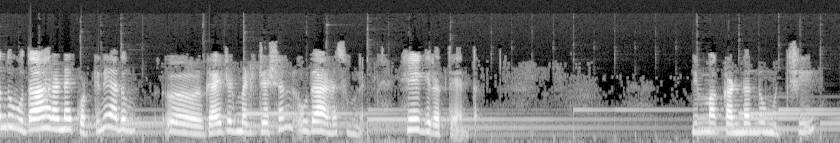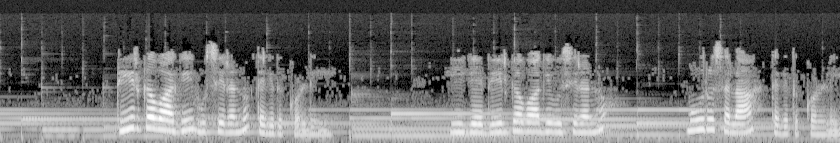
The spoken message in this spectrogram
ಒಂದು ಉದಾಹರಣೆ ಕೊಡ್ತೀನಿ. ಅದು ಗೈಡೆಡ್ ಮೆಡಿಟೇಷನ್ ಉದಾಹರಣೆ ಸುಮ್ಮನೆ ಹೇಗಿರುತ್ತೆ ಅಂತ. ನಿಮ್ಮ ಕಣ್ಣನ್ನು ಮುಚ್ಚಿ, ದೀರ್ಘವಾಗಿ ಉಸಿರನ್ನು ತೆಗೆದುಕೊಳ್ಳಿ. ಹೀಗೆ ದೀರ್ಘವಾಗಿ ಉಸಿರನ್ನು ಮೂರು ಸಲ ತೆಗೆದುಕೊಳ್ಳಿ.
